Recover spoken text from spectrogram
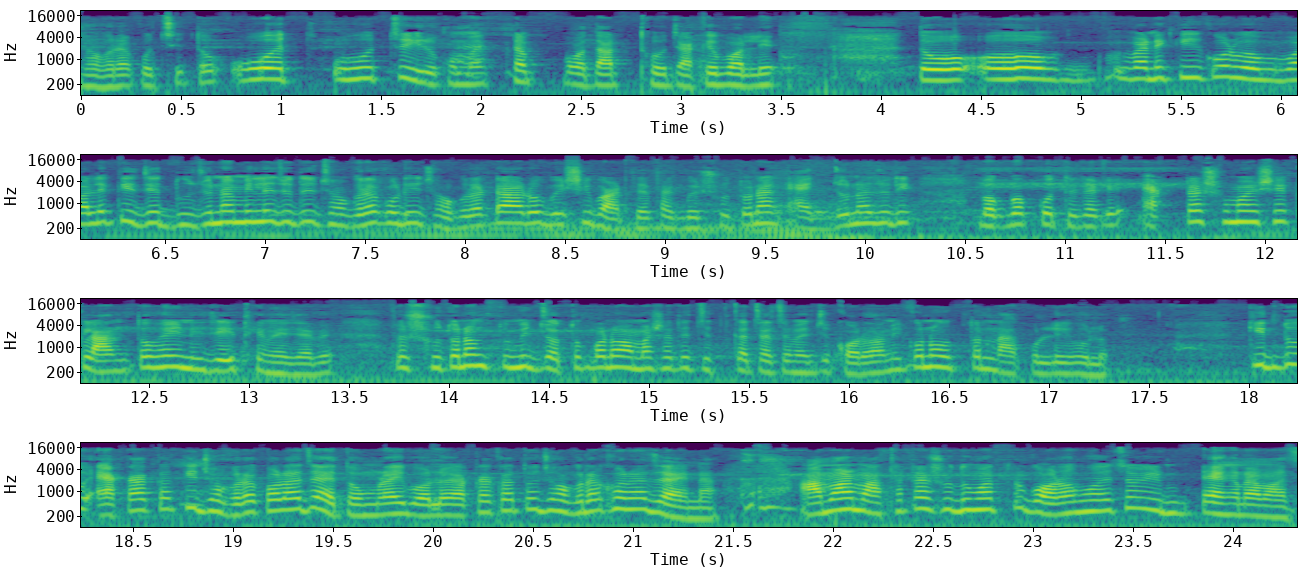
ঝগড়া করছি। তো ও ও হচ্ছে এরকম একটা পদার্থ যাকে বলে। তো ও মানে কি করব, বলে কি যে দুজনা মিলে যদি ঝগড়া করি, ঝগড়াটা আরও বেশি বাড়তে থাকবে। সুতরাং একজনা যদি বকবক করতে থাকে, একটা সময় সে ক্লান্ত হয়ে নিজেই থেমে যাবে। তো সুতরাং তুমি যত পারো আমার সাথে চিৎকার, চেঁচামেচি করো। আমি কোনো উত্তর না করলেই হলো। কিন্তু একা একা কি ঝগড়া করা যায়? তোমরাই বলো একা একা তো ঝগড়া করা যায় না। আমার মাথাটা শুধুমাত্র গরম হয়েছে ওই ট্যাংরা মাছ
